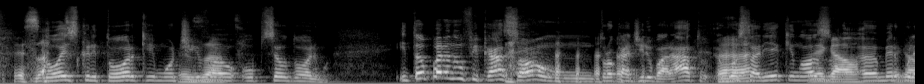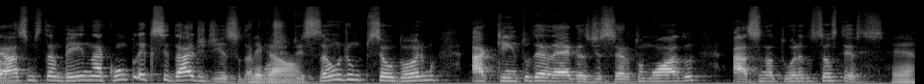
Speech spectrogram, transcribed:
exato. no escritor que motiva o, o pseudônimo. Então, para não ficar só um trocadilho barato, eu uhum. gostaria que nós legal, uh, mergulhássemos legal. também na complexidade disso, da legal. constituição de um pseudônimo a quem tu delegas, de certo modo, a assinatura dos seus textos. É.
